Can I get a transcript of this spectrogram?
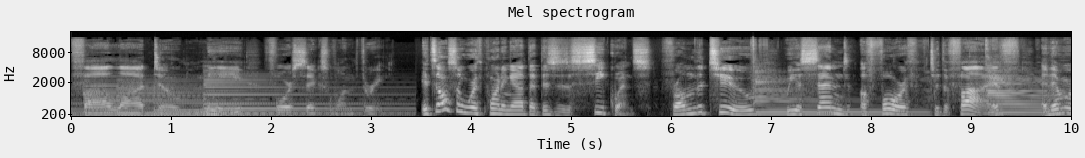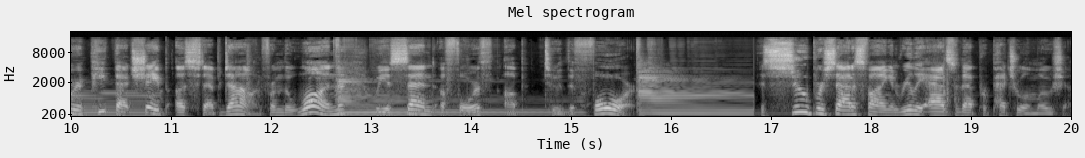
Fa, La, Do, Mi, 4, 6, 1, 3. It's also worth pointing out that this is a sequence. From the 2, we ascend a fourth to the 5, and then we repeat that shape a step down. From the 1, we ascend a fourth up to the 4. It's super satisfying and really adds to that perpetual motion.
